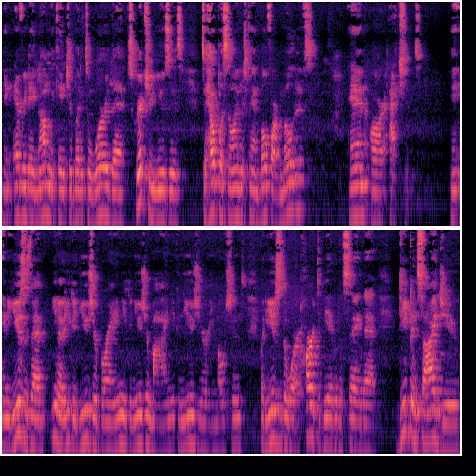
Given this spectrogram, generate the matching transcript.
in everyday nomenclature, but it's a word that Scripture uses to help us to understand both our motives and our actions. And, and, he uses that, you know, you could use your brain, you can use your mind, you can use your emotions, but he uses the word heart to be able to say that deep inside you,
